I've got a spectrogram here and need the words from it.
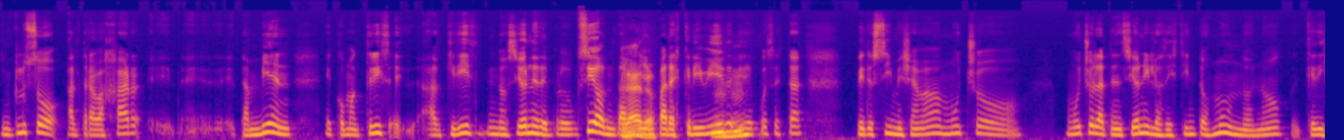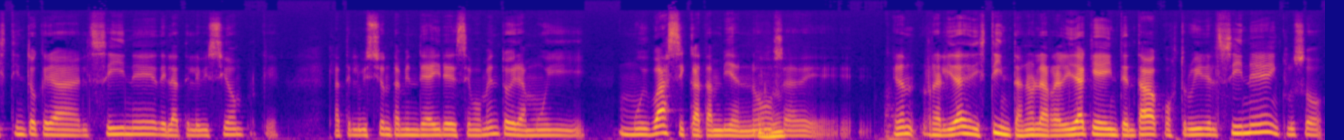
incluso al trabajar eh, eh, también eh, como actriz, adquirir nociones de producción también para escribir y después estar. Pero sí, me llamaba mucho mucho la atención y los distintos mundos, ¿no? Qué distinto que era el cine, de la televisión, porque la televisión también de aire de ese momento era muy muy básica también, ¿no? O sea, de, eran realidades distintas, ¿no? La realidad que intentaba construir el cine, incluso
